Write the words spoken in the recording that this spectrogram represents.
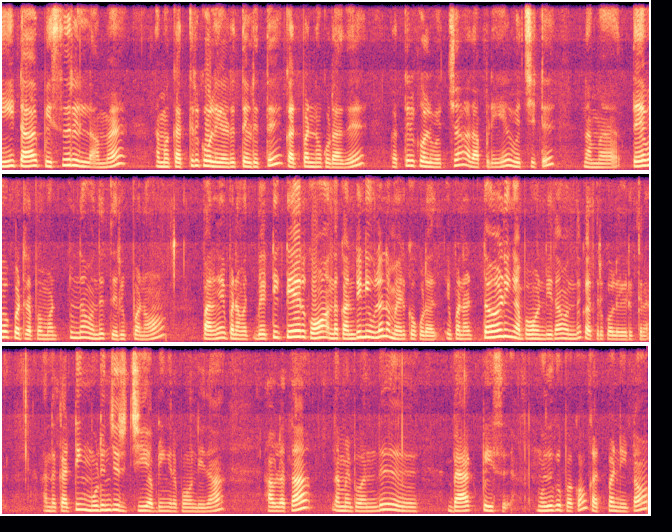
நீட்டாக பிசுறு இல்லாமல் நம்ம கத்திரிக்கோலை எடுத்து எடுத்து கட் பண்ணக்கூடாது. கத்திரிக்கோல் வச்சா அதை அப்படியே வச்சுட்டு நம்ம தேவைப்படுறப்ப மட்டும்தான் வந்து திருப்பணும். பாருங்கள் இப்போ நம்ம வெட்டிக்கிட்டே இருக்கோம். அந்த கண்டினியூவில் நம்ம எடுக்கக்கூடாது. இப்போ நான் டேர்னிங் அப்போ வண்டி தான் வந்து கத்திரிக்கோலை எடுக்கிறேன். அந்த கட்டிங் முடிஞ்சிருச்சு அப்படிங்கிறப்போ வண்டி தான் அவ்வளோதான் நம்ம இப்போ வந்து பேக் பீஸு முதுகு பக்கம் கட் பண்ணிட்டோம்.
